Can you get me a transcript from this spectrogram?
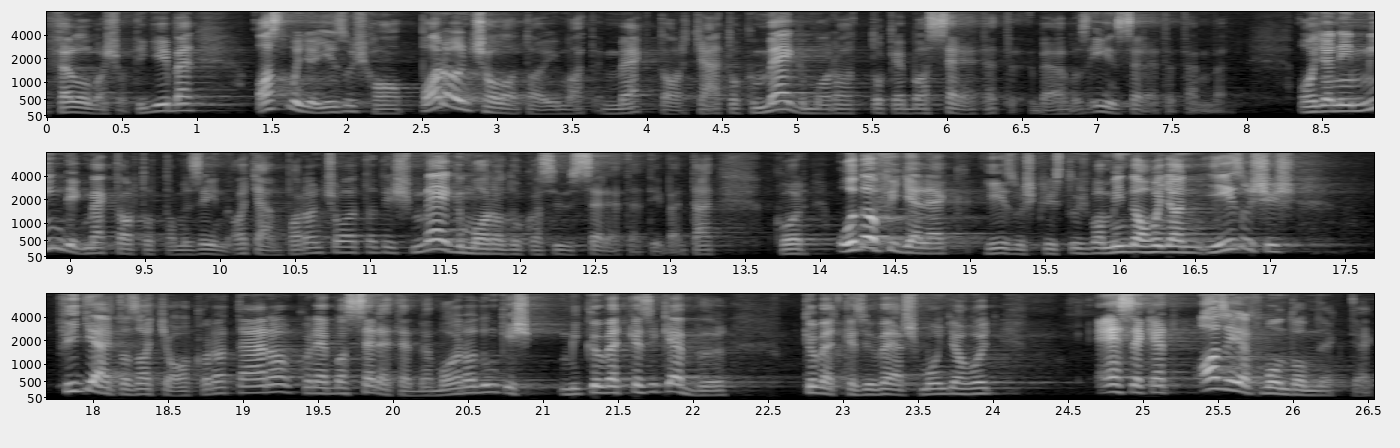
felolvasott igében, azt mondja Jézus, ha a parancsolataimat megtartjátok, megmaradtok ebbe a szeretetbe, az én szeretetemben. Ahogyan én mindig megtartottam az én atyám parancsolatot, és megmaradok az ő szeretetében. Tehát akkor odafigyelek Jézus Krisztusban, mind ahogyan Jézus is figyelt az atya akaratára, akkor ebben a szeretetben maradunk, és mi következik ebből? Következő vers mondja, hogy ezeket azért mondom nektek,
